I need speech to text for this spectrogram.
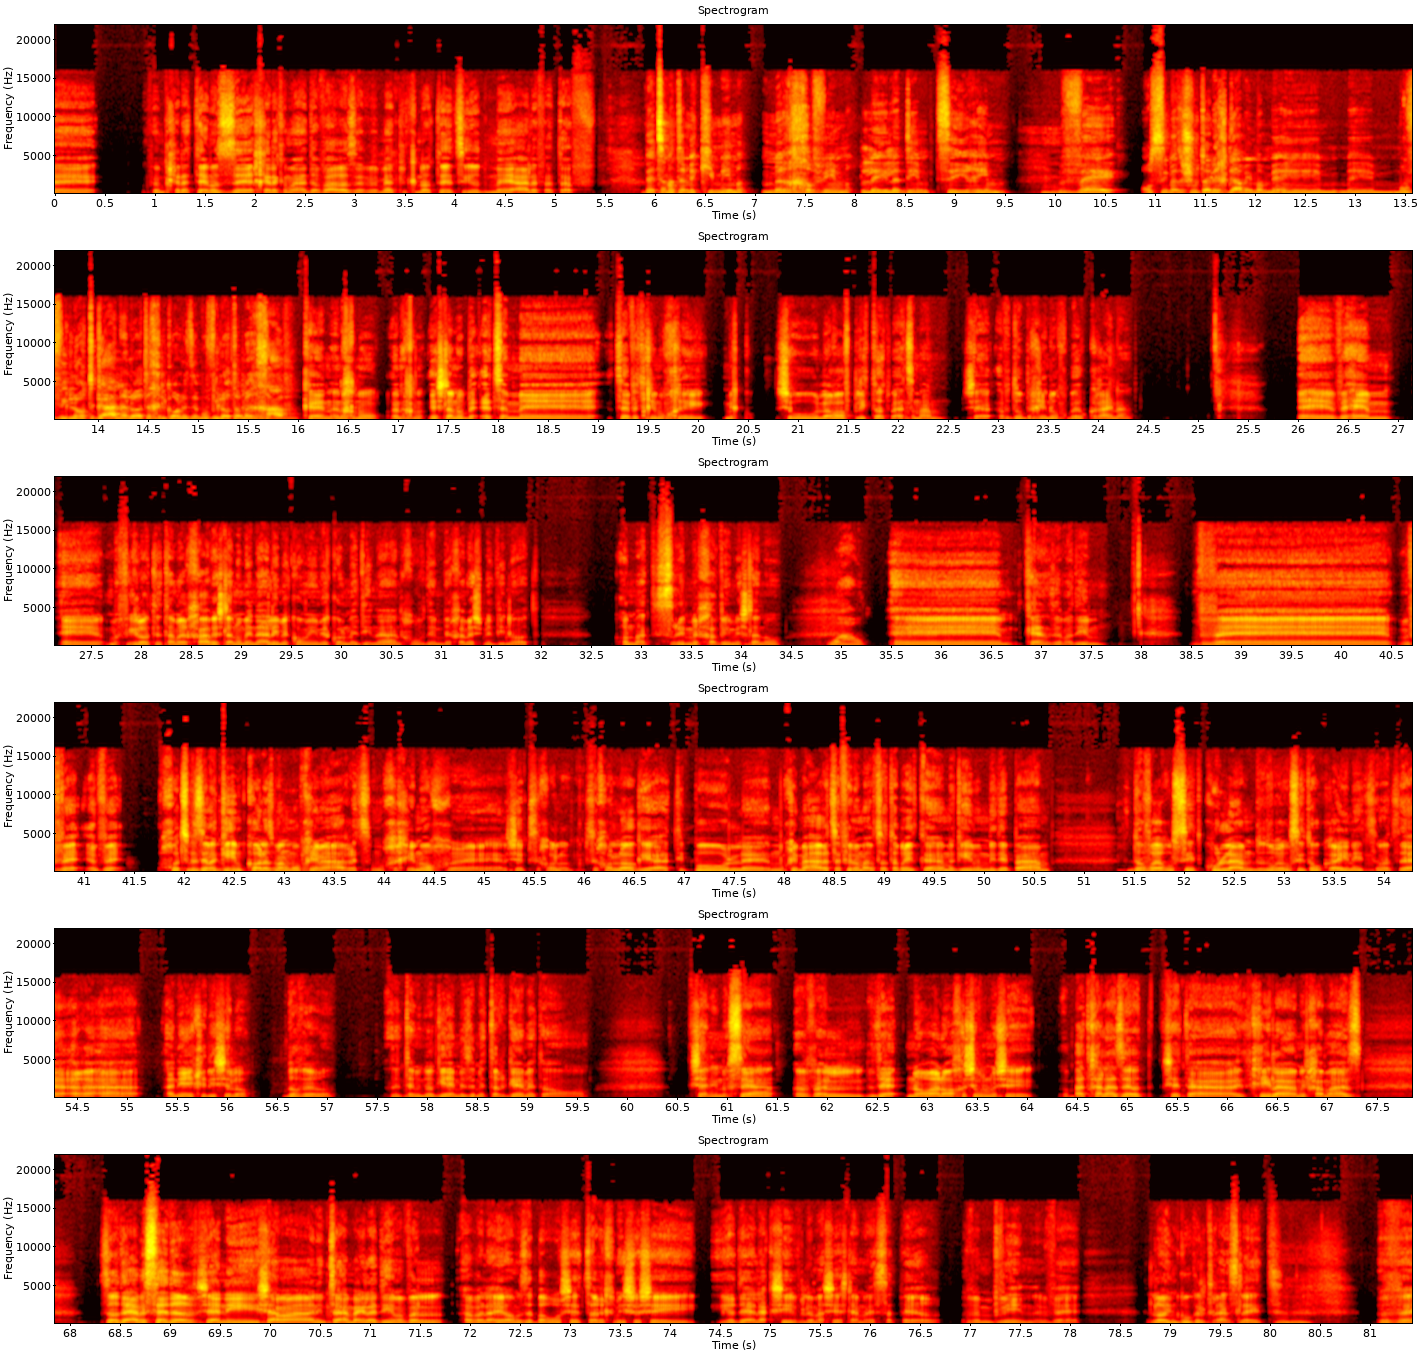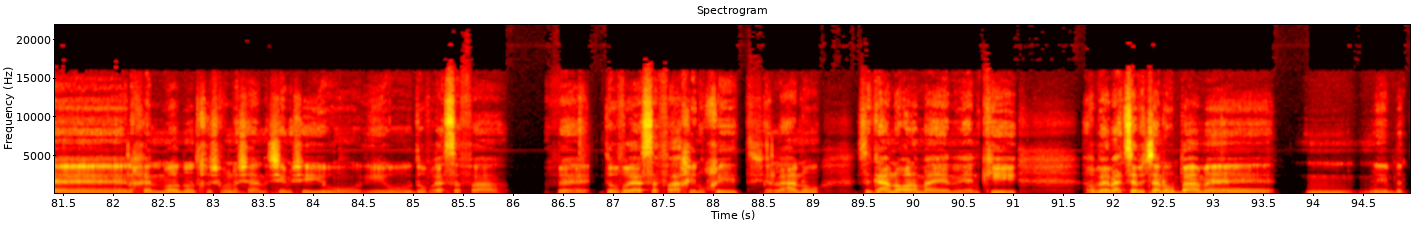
ומבחינתנו זה חלק מהדבר הזה, באמת לקנות אה, ציוד מאלף עד תף. בעצם אתם מקימים מרחבים לילדים צעירים, ועושים איזשהו תהליך גם עם המ- אה, אה, גן, אני לא יודעת איך לקרוא לזה, מובילות המרחב. כן, אנחנו, אנחנו, יש לנו בעצם צוות חינוכי שהוא לרוב פליטות בעצמם, שעבדו בחינוך באוקראינה, והם אה, מפעילות את המרחב, יש לנו מנהלים מקומיים בכל מדינה, אנחנו עובדים בחמש מדינות, עוד מעט 20 מרחבים יש לנו. וואו. אה, כן, זה מדהים. ו... ו... וחוץ מזה מגיעים כל הזמן מומחים מהארץ, מומחי חינוך, אה, אנשי פסיכול... פסיכולוגיה, טיפול, אה, מומחים מהארץ, אפילו מארצות הברית מגיעים מדי פעם, דוברי רוסית, כולם דוברי רוסית או אוקראינית, זאת אומרת, זה. אני היחידי שלא דובר, זה תמיד מגיע עם איזה מתרגמת או... כשאני נוסע, אבל זה נורא נורא חשוב לנו שבהתחלה זה עוד, כשאתה התחילה המלחמה אז זה עוד היה בסדר שאני שם נמצא עם הילדים, אבל, אבל היום זה ברור שצריך מישהו שיודע להקשיב למה שיש להם לספר ומבין ולא עם Google Translate. ולכן מאוד מאוד חשוב לנו שאנשים שיהיו יהיו דוברי השפה ודוברי השפה החינוכית שלנו, זה גם נורא מעניין, כי הרבה מהצוות שלנו בא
